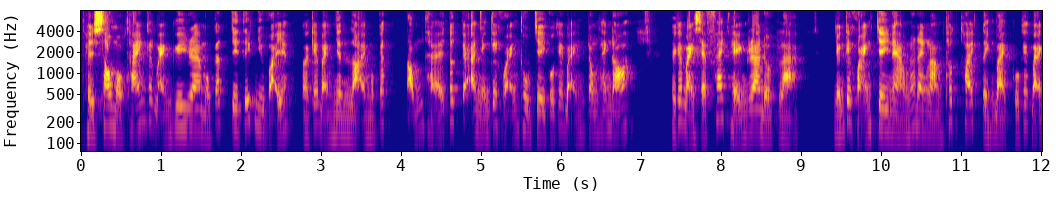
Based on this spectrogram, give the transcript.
Thì sau một tháng, các bạn ghi ra một cách chi tiết như vậy và các bạn nhìn lại một cách tổng thể tất cả những cái khoản thu chi của các bạn trong tháng đó, thì các bạn sẽ phát hiện ra được là những cái khoản chi nào nó đang làm thất thoát tiền bạc của các bạn,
